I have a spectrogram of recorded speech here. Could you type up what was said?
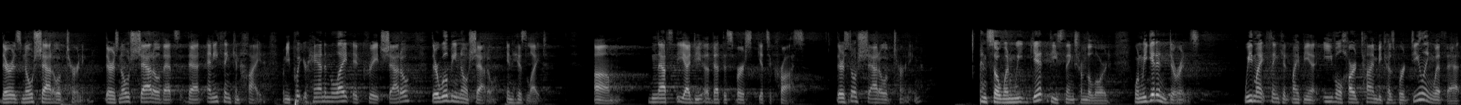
There is no shadow of turning. There is no shadow that's, that anything can hide. When you put your hand in the light, it creates shadow. There will be no shadow in His light. Um, and that's the idea that this verse gets across. There's no shadow of turning. And so when we get these things from the Lord, when we get endurance, we might think it might be an evil, hard time because we're dealing with that,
